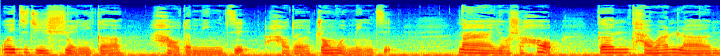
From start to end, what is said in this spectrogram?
为自己选一个好的名字，好的中文名字。那有时候跟台湾人、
